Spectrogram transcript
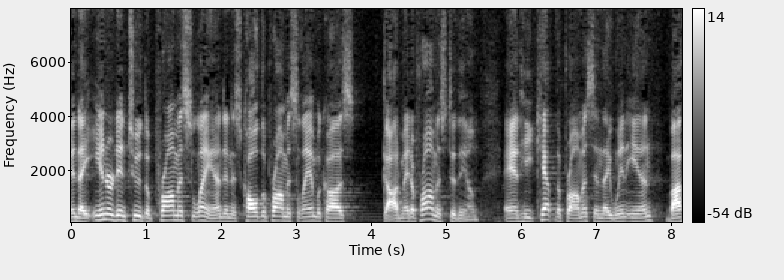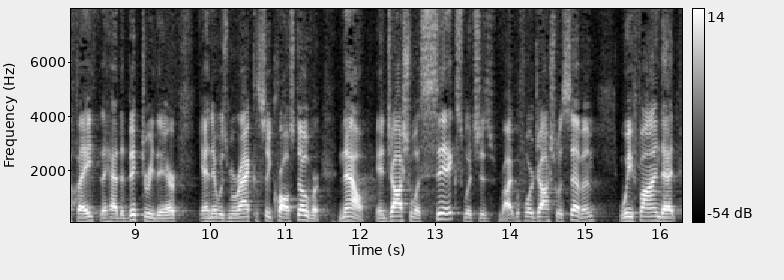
and they entered into the promised land, and it's called the promised land because God made a promise to them. And he kept the promise, and they went in by faith. They had a victory there, and it was miraculously crossed over. Now, in Joshua 6, which is right before Joshua 7, we find that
